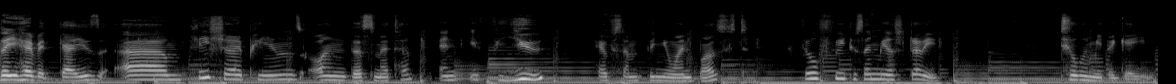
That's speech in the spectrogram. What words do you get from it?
There you have it, guys. Um, please share opinions on this matter. And if you have something you want buzzed, feel free to send me a story. Till we meet again,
